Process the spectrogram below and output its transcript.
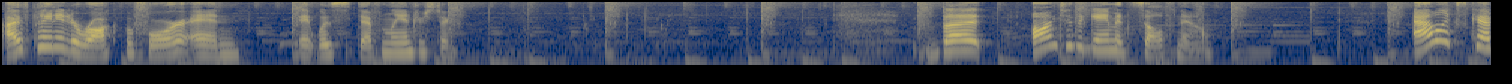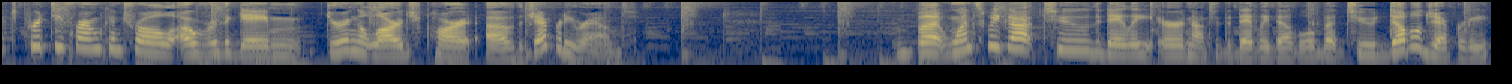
I've painted a rock before and it was definitely interesting. But on to the game itself now. Alex kept pretty firm control over the game during a large part of the Jeopardy round. But once we got to the daily, or not to the daily double, but to double Jeopardy,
